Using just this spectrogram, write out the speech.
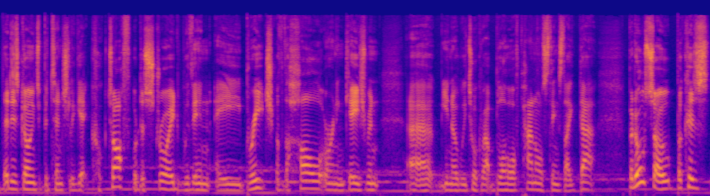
that is going to potentially get cooked off or destroyed within a breach of the hull or an engagement. Uh, you know, we talk about blow off panels, things like that. But also because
